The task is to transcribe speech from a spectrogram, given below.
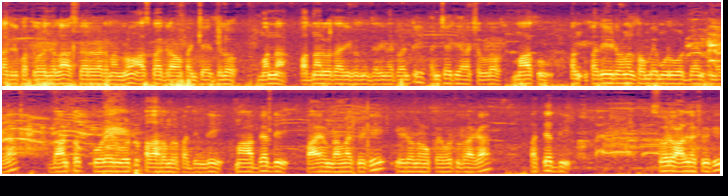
యాదాద్రి కొత్తగూడెం జిల్లా అశ్వారవేట మండలం ఆస్పా గ్రామ పంచాయతీలో మొన్న పద్నాలుగో తారీఖున జరిగినటువంటి పంచాయతీ ఎలక్షన్లో మాకు పదిహేడు వందల తొంభై మూడు ఓట్ బ్యాంక్ ఉండగా దాంట్లో పోలైన ఓట్లు పదహారు వందల పద్దెనిమిది. మా అభ్యర్థి పాయం ధనలక్ష్మికి ఏడు వందల ముప్పై ఓట్లు రాగా ప్రత్యర్థి సోడు ఆదిలక్ష్మికి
